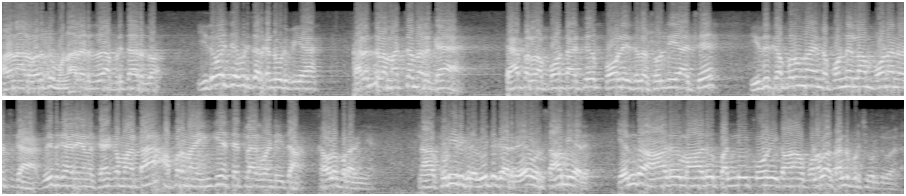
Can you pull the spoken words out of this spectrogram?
பதினாலு வருஷத்துக்கு முன்னால எடுத்தது அப்படித்தான் இருக்கும். இதை வச்சு எப்படி சார் கண்டுபிடிப்பீங்க? கழுத்துல மச்சம் இருக்க. பேப்பர்ல போட்டாச்சு போலீஸ்ல சொல்லியாச்சு. இதுக்கப்புறம் நான் இந்த பொண்ணு எல்லாம் போனேன்னு வச்சுக்க வீட்டுக்காரி என்ன சேர்க்க மாட்டா. அப்புறம் நான் இங்கேயே செட்டில் ஆக வேண்டியதுதான். கவலைப்படாதீங்க. நான் குடியிருக்கிற வீட்டுக்காரரு ஒரு சாமியார். எந்த ஆடு மாடு பன்னி கோழி காணாம போனாலும் கண்டுபிடிச்சு கொடுத்துருவாரு?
